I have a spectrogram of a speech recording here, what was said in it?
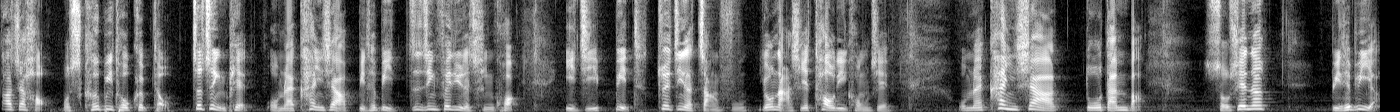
大家好，我是科比托 Crypto。这支影片，我们来看一下比特币资金费率的情况，以及 BIT 最近的涨幅有哪些套利空间。我们来看一下多单吧。首先呢，比特币啊，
